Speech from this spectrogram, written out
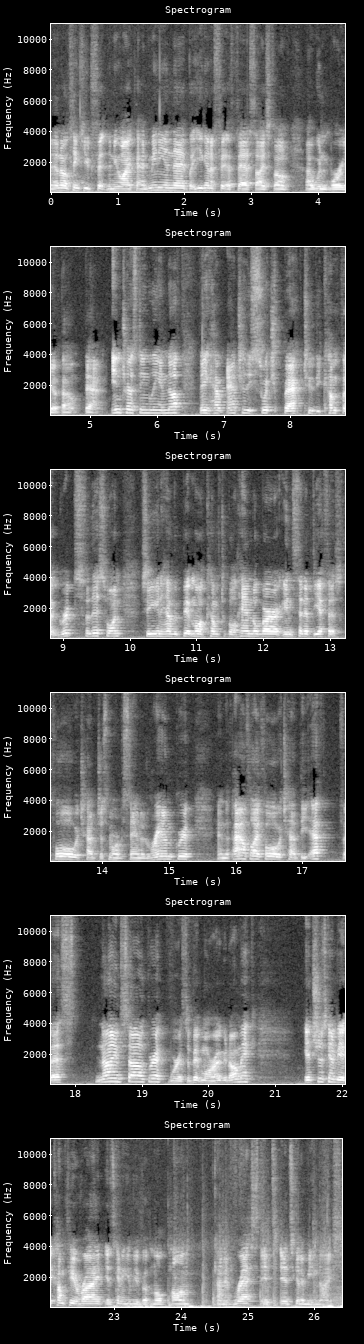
I don't think you'd fit the new iPad mini in there, but you're going to fit a fair size phone. I wouldn't worry about that. Interestingly enough, they have actually switched back to the comfort grips for this one. So you're to have a bit more comfortable handlebar instead of the FS4, which had just more of a standard round grip, and the Powerfly 4, which had the FS9 style grip, where it's a bit more ergonomic it's just going to be a comfier ride. It's going to give you a bit more palm kind of rest. It's, it's going to be nice.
